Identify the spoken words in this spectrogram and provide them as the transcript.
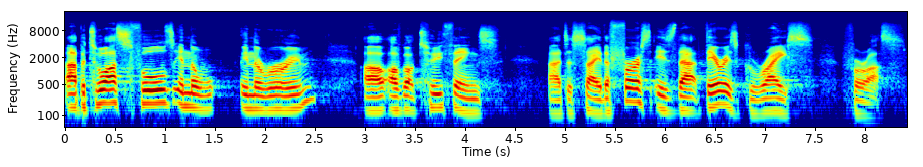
Uh, but to us fools in the, in the room, uh, I've got two things uh, to say. The first is that there is grace for us.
